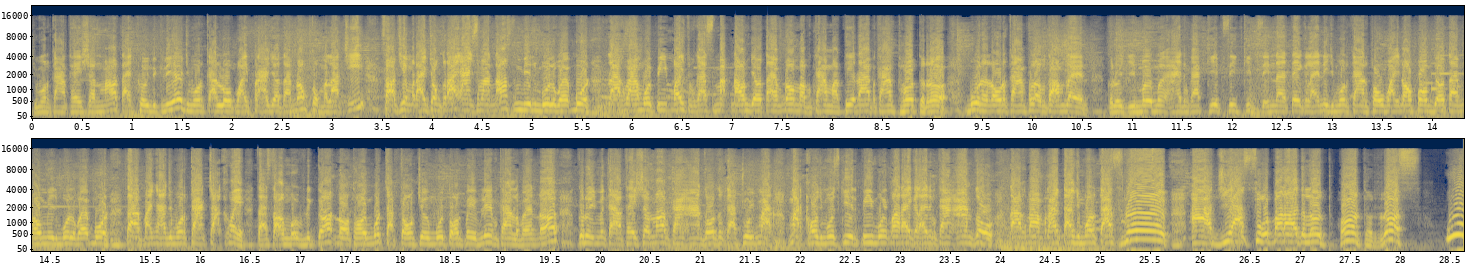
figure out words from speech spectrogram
ជាមួយនឹងការ tension មកតែឃើញដូចគ្នាជាមួយនឹងការលោតវាយប្រាយកតែម្ដងកុំម្លាត់ជីសក់ជាម្ដាយចុងក្រោយអាចស្មានដោនមានមូលលេ4ដាក់ក្បាល1 2 3ធ្វើការស្មាក់ដោនយកតែម្ដងមកប្រកាមកទៀតដែរប្រកាធ្វើទៅរ4នៅក្នុងការផ្លូវតាមលេនក៏ដូចជាមើលមើលអាចធ្វើការគៀបស៊ីគៀបស៊ីដែរទេកន្លែងនេះជាមួយការចូលវាយដល់ពំយកតែម្ដងមានមូលលេ4តែបញ្ញាជាមួយការចាក់ខ្វេតែសល់មួយ flicker ដល់ថយមួយចាប់ចងជើងមួយតនពេលវេលាប្រកា Lavender ក៏ដូចមានការ tension មកការអានចូលទៅការជួយម៉ាត់ម៉ាត់ខុសជាមួយ skill 2មួយបាត់ហើយកន្លែងប្រកាអានចូលដាក់បានម្ដាយតែជាមួយការ slap អាយ៉ាសួតបាត់ហើយទៅលើ Hotros អូ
